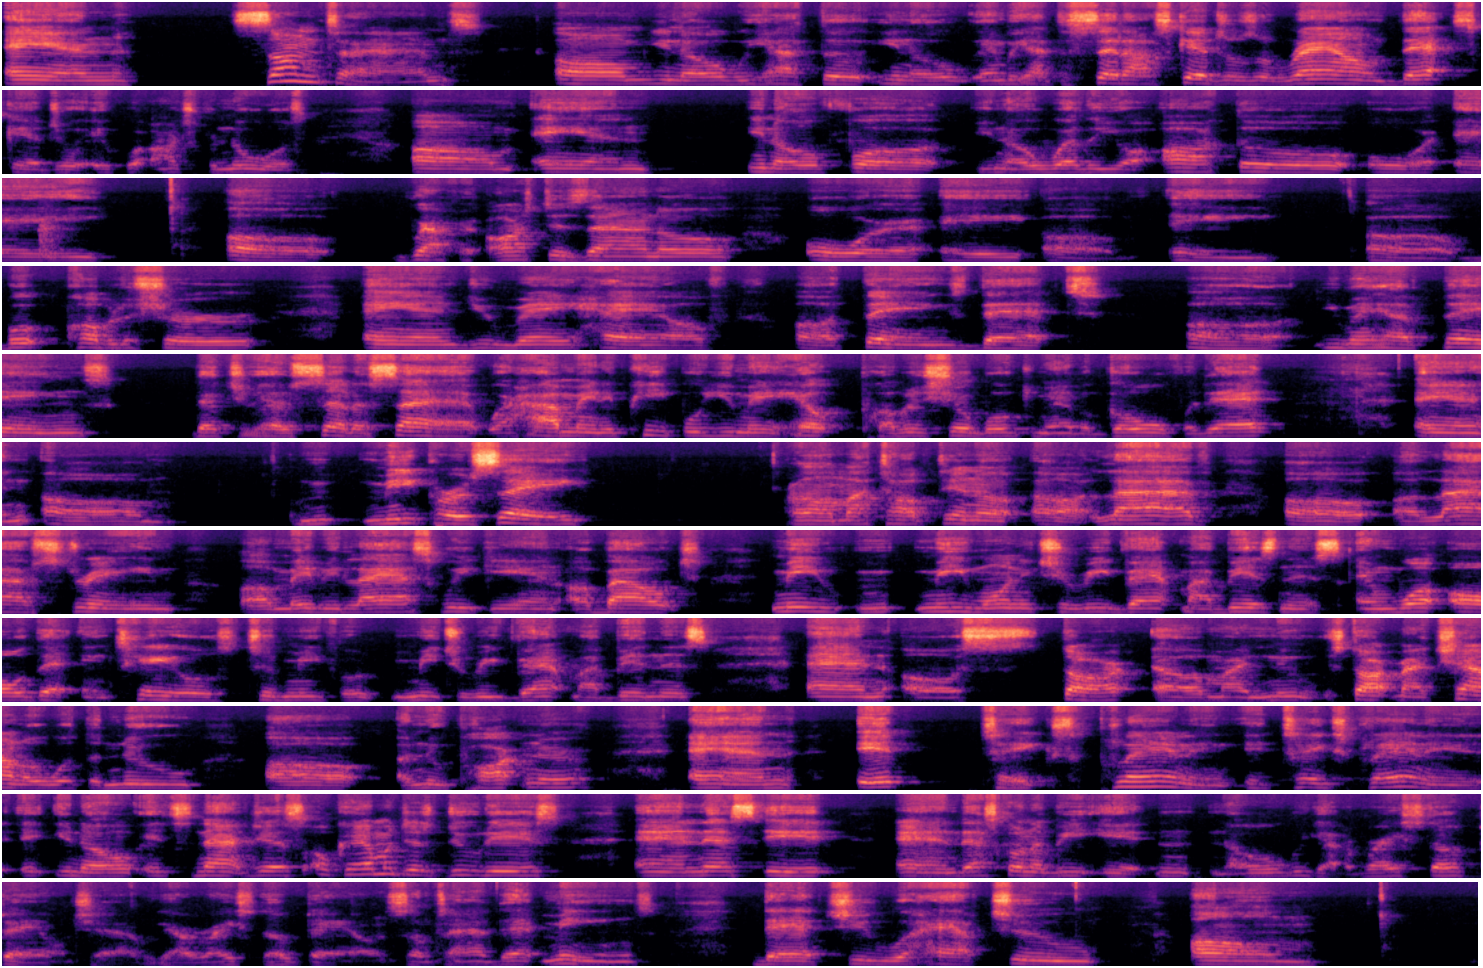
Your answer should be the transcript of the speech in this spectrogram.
And sometimes, um, you know, we have to, you know, and we have to set our schedules around that schedule if we're entrepreneurs. Um, and you know, for you know, whether you're author or a uh graphic arts designer or a um, a uh, book publisher, and you may have uh, things that uh, you may have things that you have set aside where how many people you may help publish your book. You may have a goal for that, and um, m- me per se, um, I talked in a, a live uh, a live stream uh, maybe last weekend about me me wanting to revamp my business and what all that entails to me for me to revamp my business and uh, start uh, my new start my channel with a new uh, a new partner. And it takes planning. It takes planning. It, you know it's not just okay i'm gonna just do this and that's it and that's gonna be it. No we gotta write stuff down child. We gotta write stuff down. Sometimes that means that you will have to um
